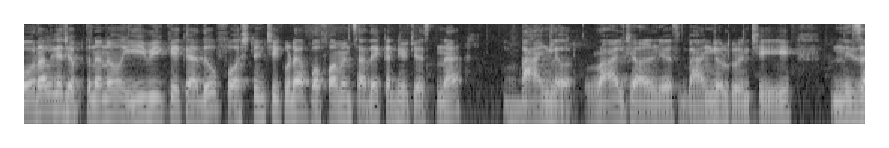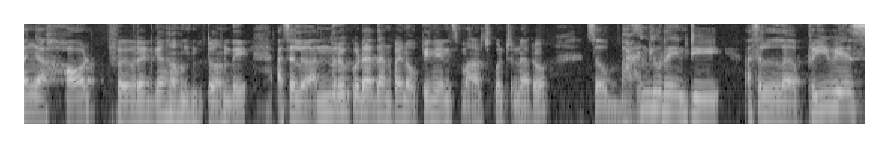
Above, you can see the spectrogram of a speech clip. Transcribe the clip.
ఓవరాల్గా చెప్తున్నాను ఈ వీకే కాదు ఫస్ట్ నుంచి కూడా పర్ఫార్మెన్స్ అదే కంటిన్యూ చేస్తున్నా. బెంగళూరు రాయల్ ఛాలెంజర్స్ బెంగళూరు గురించి నిజంగా హాట్ ఫేవరెట్గా ఉంటుంది. అసలు అందరూ కూడా దానిపైన ఒపీనియన్స్ మార్చుకుంటున్నారు. సో బెంగళూరు ఏంటి? అసలు ప్రీవియస్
